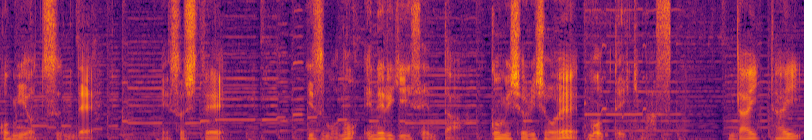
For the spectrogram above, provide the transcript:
ゴミを積んでそして出雲のエネルギーセンターゴミ処理場へ持っていきます。だいたい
